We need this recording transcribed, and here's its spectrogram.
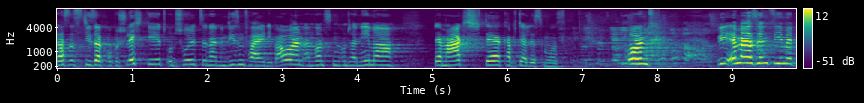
dass es dieser Gruppe schlecht geht, und schuld sind dann in diesem Fall die Bauern, ansonsten Unternehmer, der Markt, der Kapitalismus. Und wie immer sind Sie mit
